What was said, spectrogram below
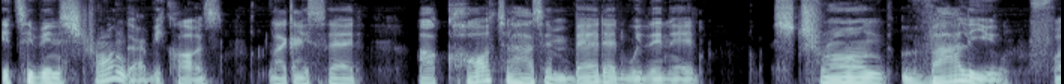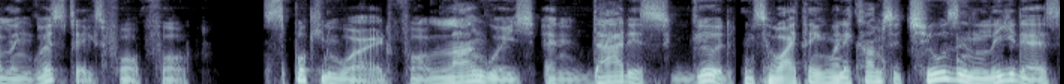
it's even stronger because, like I said, our culture has embedded within it strong value for linguistics, for, for spoken word, for language, and that is good. And so I think when it comes to choosing leaders,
